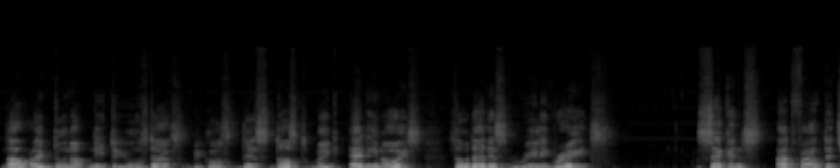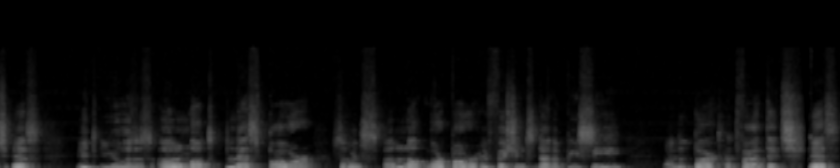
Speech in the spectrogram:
Now I do not need to use that because this doesn't make any noise, so that is really great. Second advantage is it uses a lot less power, so it's a lot more power efficient than a PC. And the third advantage is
